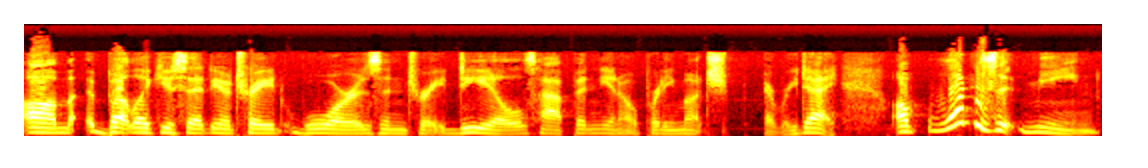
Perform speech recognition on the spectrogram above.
Um, but like you said, you know, trade wars and trade deals happen, you know, pretty much every day. Um, what does it mean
